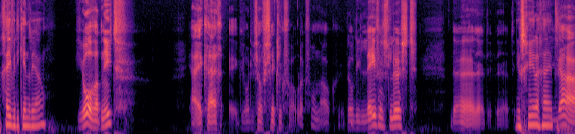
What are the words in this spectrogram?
geven die kinderen jou? Joh, wat niet. Ja, ik krijg, ik word er zo verschrikkelijk vrolijk van ook. Ik bedoel, die levenslust, de, de, nieuwsgierigheid. Ja,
